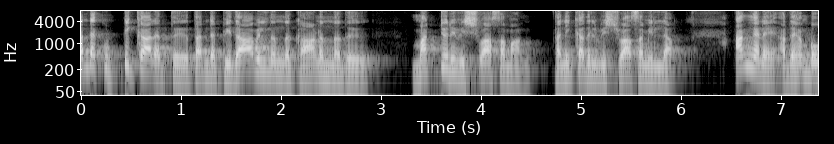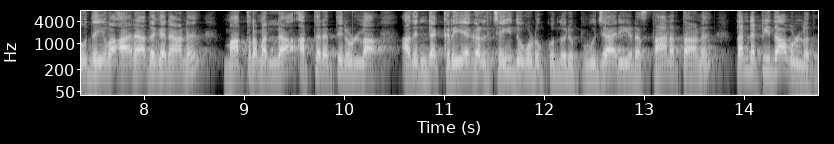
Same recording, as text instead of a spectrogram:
തന്റെ കുട്ടിക്കാലത്ത് തന്റെ പിതാവിൽ നിന്ന് കാണുന്നത് മറ്റൊരു വിശ്വാസമാണ്. തനിക്കതിൽ വിശ്വാസമില്ല. അങ്ങനെ അദ്ദേഹം ബൗദ്ധൈവ ആരാധകനാണ്. മാത്രമല്ല അത്തരത്തിലുള്ള അതിന്റെ ക്രിയകൾ ചെയ്തു കൊടുക്കുന്ന ഒരു പൂജാരിയുടെ സ്ഥാനത്താണ് തന്റെ പിതാവുള്ളത്.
